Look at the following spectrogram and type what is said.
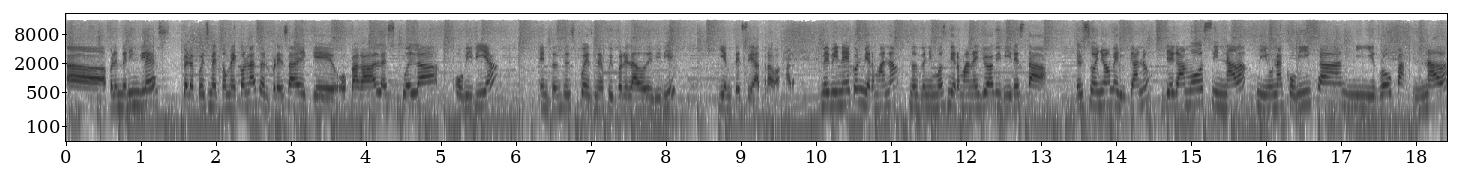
a aprender inglés, pero pues me tomé con la sorpresa de que o pagaba la escuela o vivía. Entonces pues me fui por el lado de vivir y empecé a trabajar. Me vine con mi hermana, nos venimos mi hermana y yo a vivir esta, el sueño americano. Llegamos sin nada, ni una cobija, ni ropa, nada.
